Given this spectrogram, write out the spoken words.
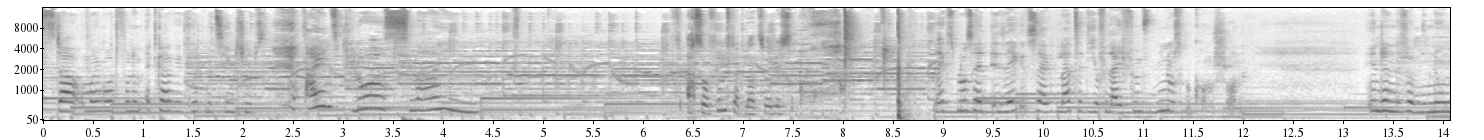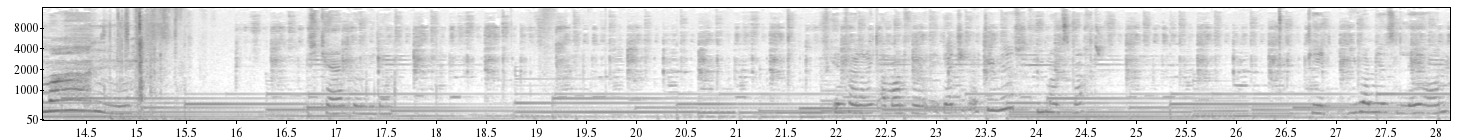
Sechster, oh mein Gott, von einem Edgar gekillt mit 10 Cubes. 1 plus, nein. Achso, fünfter Platz würde ich. Oh. 6 plus hätte, Platz hätte ich vielleicht 5 minus bekommen schon. Internetverbindung, Mann. Ich campe wieder. Auf jeden Fall direkt am Anfang Gadget aktiviert, wie man es macht. Okay, über mir ist Leon.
